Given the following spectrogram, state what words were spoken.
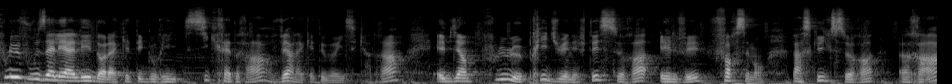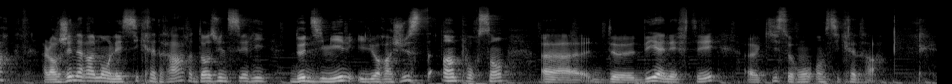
Plus vous allez aller dans la catégorie secret rare, vers la catégorie secret rare, et eh bien plus le prix du NFT sera élevé, forcément, parce qu'il sera rare. Alors généralement, les secrets rares, dans une série de 10 000, il y aura juste 1% euh, de, des NFT euh, qui seront en secret rare.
